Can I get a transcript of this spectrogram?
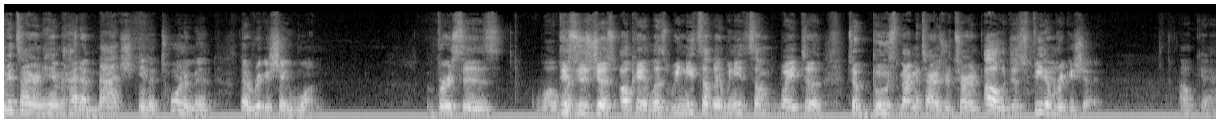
get- McIntyre and him had a match in a tournament that Ricochet won, versus well, this is just okay. Let's we need something. We need some way to to boost McIntyre's return. Oh, just feed him Ricochet. okay.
